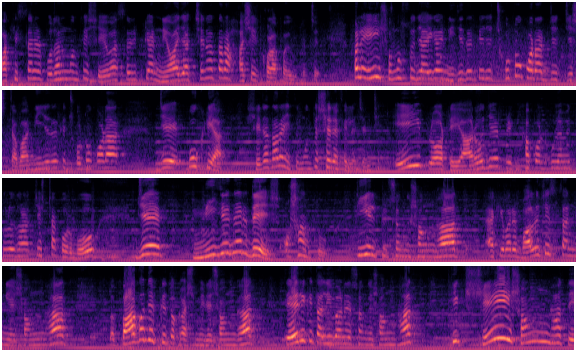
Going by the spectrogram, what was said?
পাকিস্তানের প্রধানমন্ত্রী শেহবাজ শরীফকে আর নেওয়া যাচ্ছে না, তারা হাসির খোরাক হয়ে উঠেছে। ফলে এই সমস্ত জায়গায় নিজেদেরকে যে ছোট করার যে চেষ্টা বা নিজেদেরকে ছোট করার যে প্রক্রিয়া, সেটা তারা ইতিমধ্যে সেরে ফেলেছেন। ঠিক এই প্লটে আরও যে প্রেক্ষাপটগুলো আমি তুলে ধরার চেষ্টা করব যে নিজেদের দেশ অশান্ত। টিএলপির সঙ্গে সংঘাত, একেবারে বালুচিস্তান নিয়ে সংঘাত বা পাক অধিকৃত কাশ্মীরে সংঘাত, তেহরিকে তালিবানের সঙ্গে সংঘাত, ঠিক সেই সংঘাতে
